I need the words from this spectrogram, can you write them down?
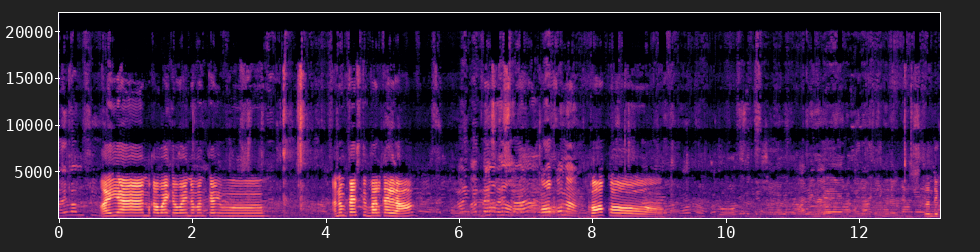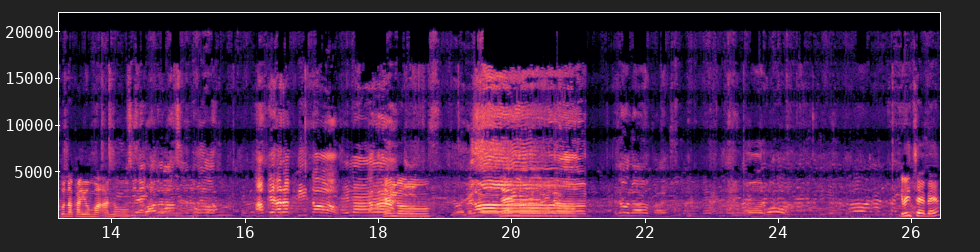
Ay, Ma'am Ayan, makaway-kaway naman kayo. Anong festival kayo? Coco, ma'am. Coco! So, hindi ko na kayo maano. Ake, harap dito. Hello. Hello! Hello. Hello. Hello, love. Grade 7?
